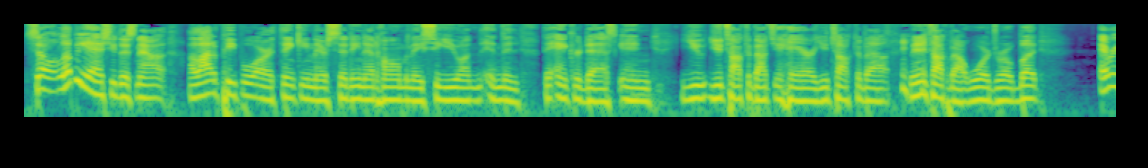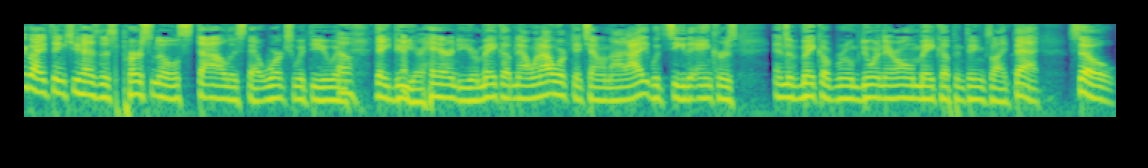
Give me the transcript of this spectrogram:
so let me ask you this now. A lot of people are thinking they're sitting at home and they see you on in the, the anchor desk and you, you talked about your hair. You talked about, we didn't talk about wardrobe, but everybody thinks you has this personal stylist that works with you and oh. they do your hair and do your makeup. Now, when I worked at Channel 9, I would see the anchors in the makeup room doing their own makeup and things like that. So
